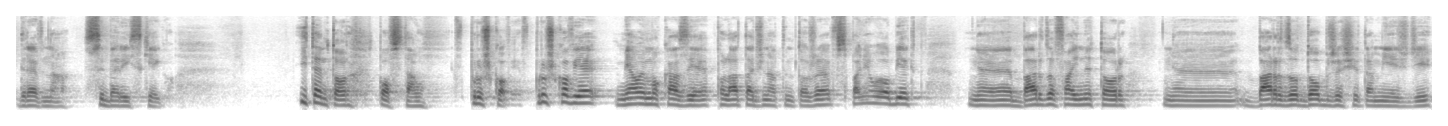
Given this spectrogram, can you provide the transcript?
drewna syberyjskiego. I ten tor powstał w Pruszkowie. W Pruszkowie miałem okazję polatać na tym torze. Wspaniały obiekt, e, bardzo fajny tor, e, bardzo dobrze się tam jeździ.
